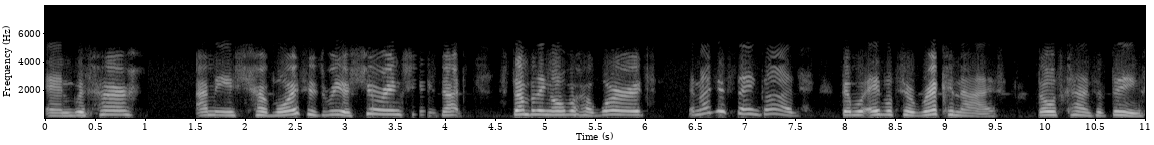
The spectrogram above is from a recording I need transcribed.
and with her. I mean, her voice is reassuring. She's not stumbling over her words, and I just thank God that we're able to recognize those kinds of things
